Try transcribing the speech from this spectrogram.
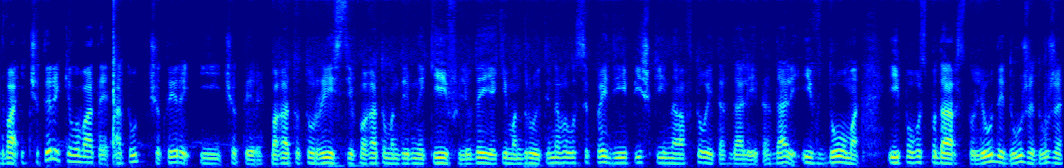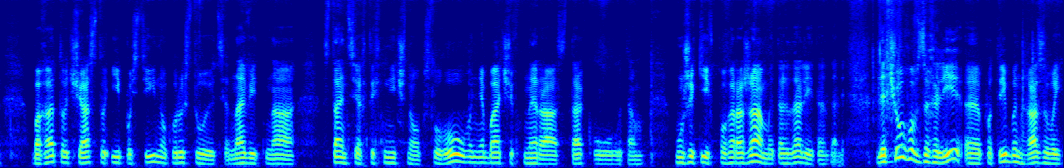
2,4 кВт, а тут 4,4. Багато туристів, багато мандрівників, людей, які мандрують і на велосипеді, і пішки, і на авто, і так далі. І так далі. І вдома, і по господарству. Люди дуже-дуже багато, часто і постійно користуються. Навіть на станціях технічного обслуговування бачив не раз, так у там. Мужиків по гаражам і так далі. і так далі. Для чого взагалі е, потрібен газовий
